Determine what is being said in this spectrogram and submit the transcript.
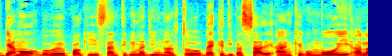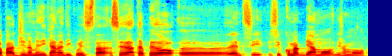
Abbiamo eh, pochi istanti prima di un altro break e di passare anche con voi alla pagina americana di questa serata, però eh, Renzi, siccome abbiamo diciamo,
